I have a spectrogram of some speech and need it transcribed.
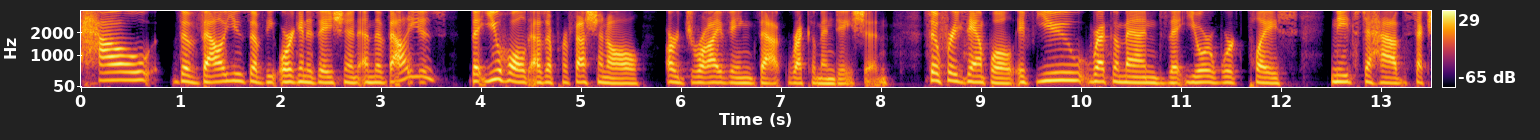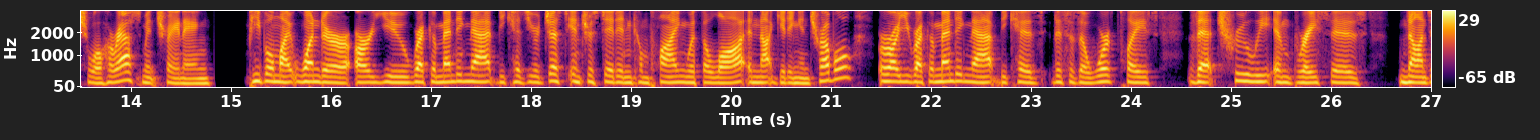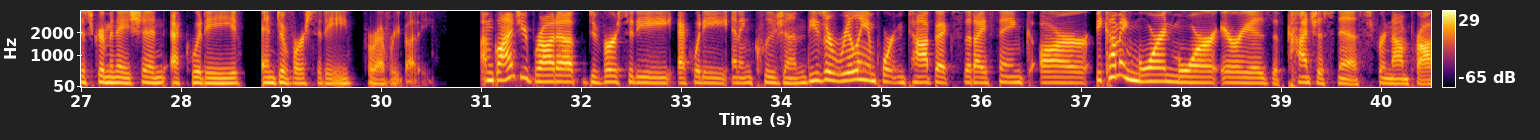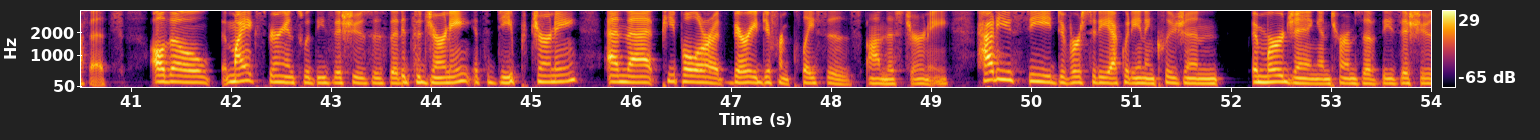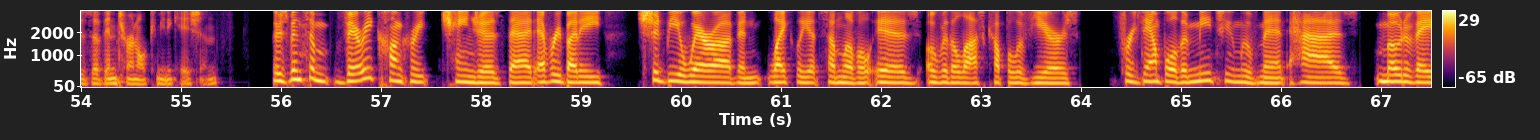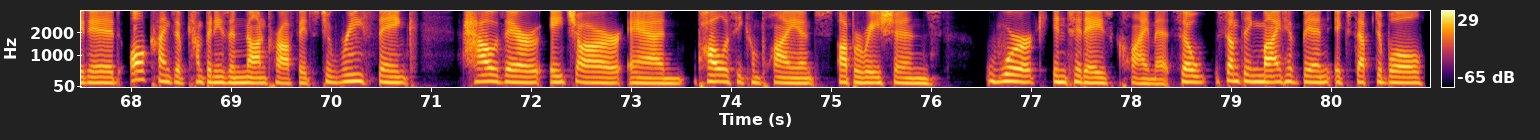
how the values of the organization and the values that you hold as a professional are driving that recommendation. So, for example, if you recommend that your workplace needs to have sexual harassment training, people might wonder, are you recommending that because you're just interested in complying with the law and not getting in trouble? Or are you recommending that because this is a workplace that truly embraces non discrimination, equity, and diversity for everybody? I'm glad you brought up diversity, equity, and inclusion. These are really important topics that I think are becoming more and more areas of consciousness for nonprofits. Although my experience with these issues is that it's a journey, it's a deep journey, and that people are at very different places on this journey. How do you see diversity, equity, and inclusion emerging in terms of these issues of internal communications? There's been some very concrete changes that everybody should be aware of and likely at some level is over the last couple of years. For example, the Me Too movement has motivated all kinds of companies and nonprofits to rethink how their HR and policy compliance operations work in today's climate. So something might have been acceptable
